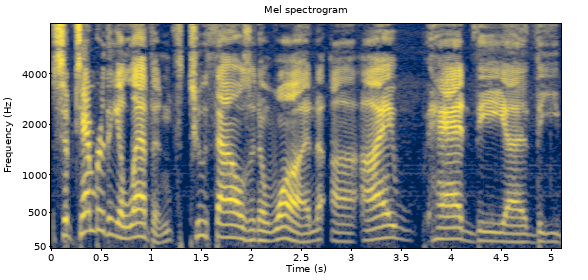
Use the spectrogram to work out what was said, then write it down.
September the 11th, 2001, uh, I had the uh, the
